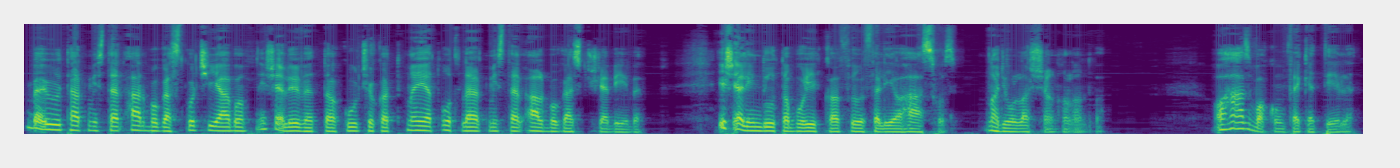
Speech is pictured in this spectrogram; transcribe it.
Beült hát Mr. Arbogast kocsijába, és elővette a kulcsokat, melyet ott lelt Mr. Arbogast zsebébe. És elindult a bolyékkal fölfelé a házhoz, nagyon lassan haladva. A ház vakon feketé lett.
